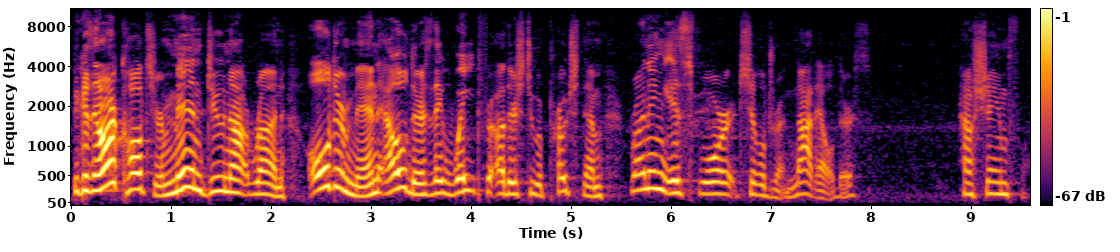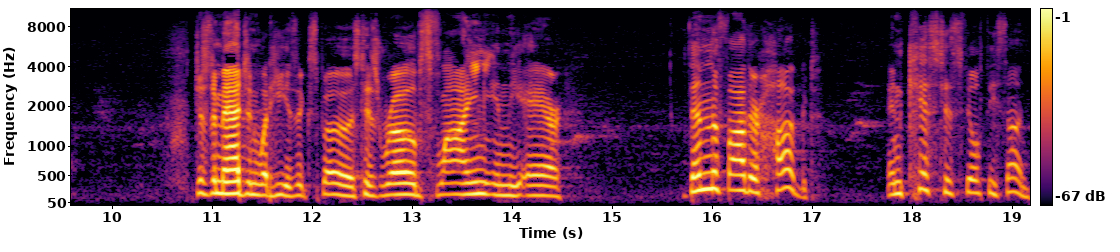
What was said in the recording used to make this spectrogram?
because in our culture, men do not run. Older men, elders, they wait for others to approach them. Running is for children, not elders. How shameful. Just imagine what he has exposed his robes flying in the air, then the father hugged and kissed his filthy son.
